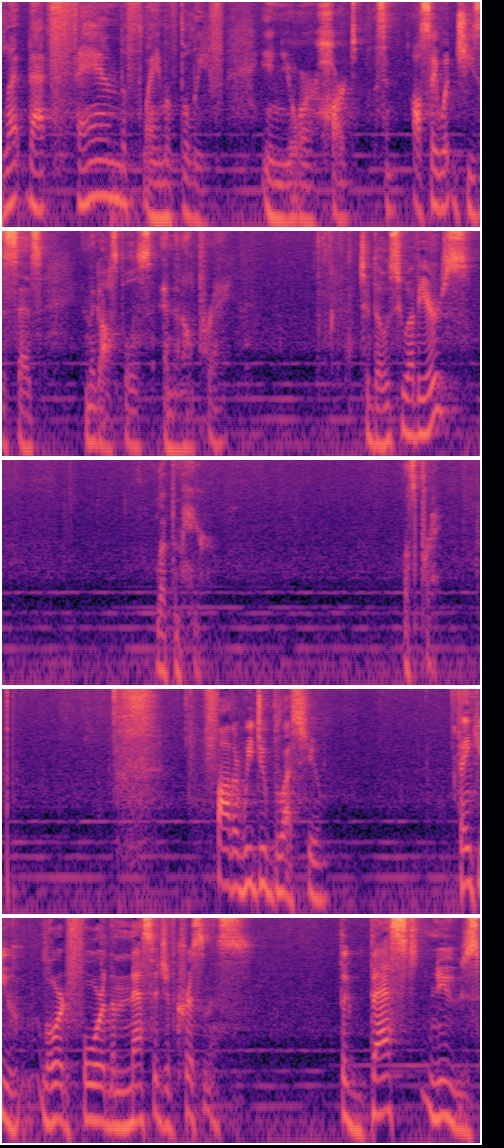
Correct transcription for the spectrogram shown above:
let that fan the flame of belief in your heart. Listen, I'll say what Jesus says in the Gospels and then I'll pray. To those who have ears, let them hear. Let's pray. Father, we do bless you. Thank you, Lord, for the message of Christmas. The best news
